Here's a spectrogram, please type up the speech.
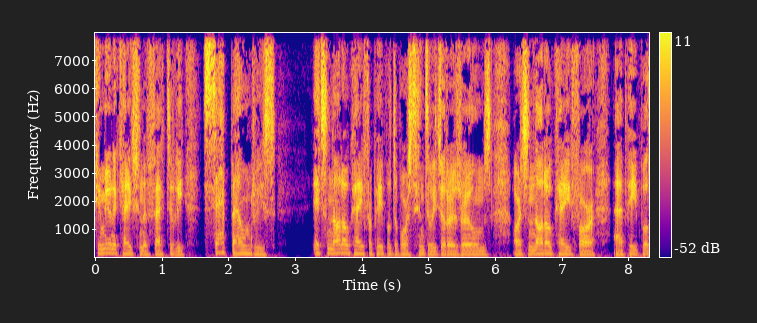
Communication effectively, set boundaries. It's not okay for people to burst into each other's rooms, or it's not okay for uh, people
